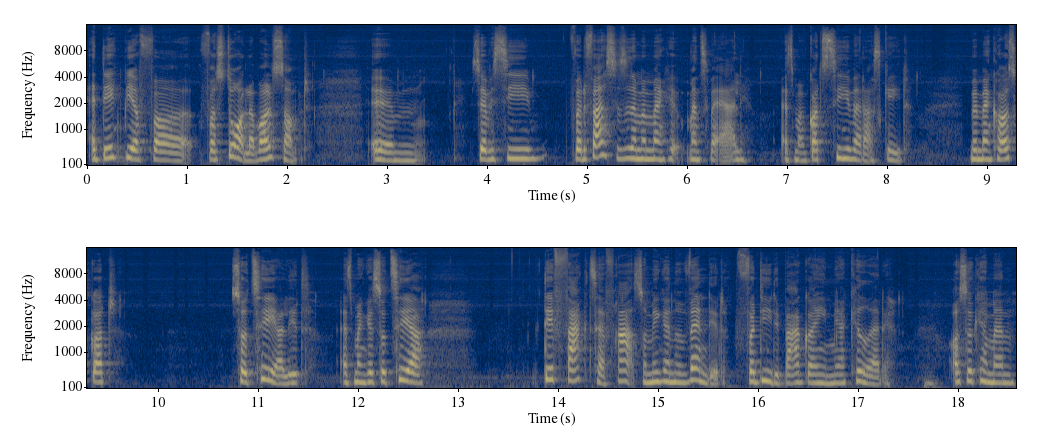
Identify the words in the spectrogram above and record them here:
At det ikke bliver for, for stort eller voldsomt. Øhm, så jeg vil sige, for det første, så er det, at man, kan, man skal være ærlig. Altså man kan godt sige, hvad der er sket. Men man kan også godt sortere lidt. Altså man kan sortere det fakta fra, som ikke er nødvendigt, fordi det bare gør en mere ked af det. Mm. Og så kan man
